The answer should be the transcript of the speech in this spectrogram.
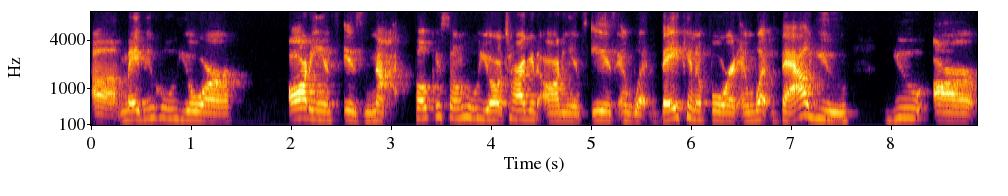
uh, maybe who your audience is not. Focus on who your target audience is and what they can afford and what value you are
